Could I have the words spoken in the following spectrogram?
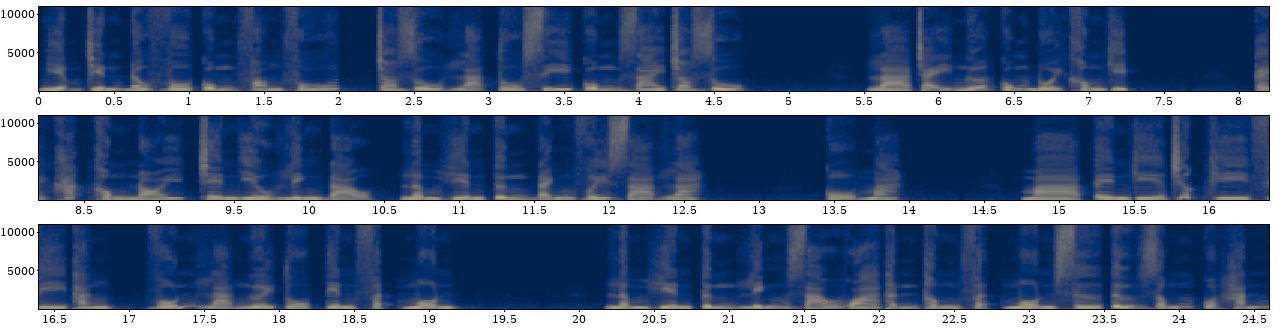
Nghiệm chiến đấu vô cùng phong phú, cho dù là tu sĩ cùng dai cho dù là chạy ngựa cũng đuổi không kịp. Cái khác không nói trên yêu linh đảo, Lâm Hiên từng đánh với giả la. Cổ ma. Mà tên kia trước khi phi thăng, vốn là người tu tiên Phật môn. Lâm Hiên từng lính giáo qua thần thông Phật môn sư tử giống của hắn.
